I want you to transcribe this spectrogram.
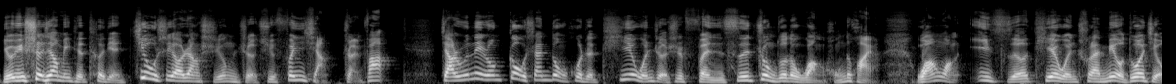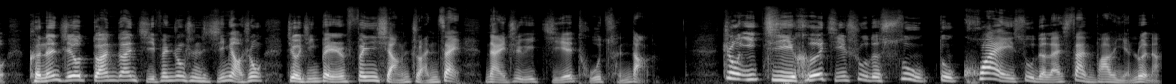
由于社交媒体的特点就是要让使用者去分享、转发。假如内容够煽动，或者贴文者是粉丝众多的网红的话呀，往往一则贴文出来没有多久，可能只有短短几分钟甚至几秒钟，就已经被人分享、转载，乃至于截图存档了。这种以几何级数的速度快速的来散发的言论啊，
